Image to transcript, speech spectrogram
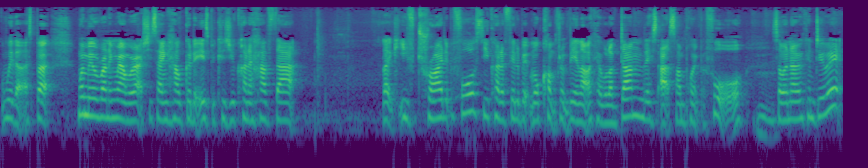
with us. But when we were running around, we were actually saying how good it is because you kind of have that. Like you've tried it before, so you kind of feel a bit more confident being like, okay, well, I've done this at some point before, so I know I can do it.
